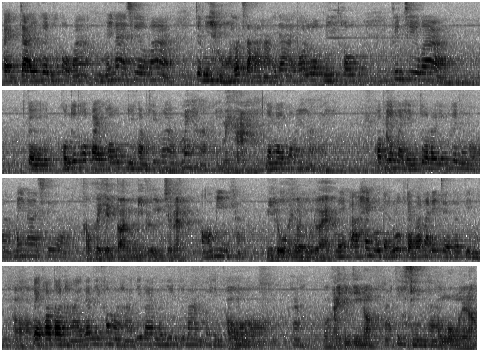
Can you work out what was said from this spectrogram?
แปลกใจเพื่อนเขาบอกว่าไม่น่าเชื่อว่าจะมีหมอรักษาหายได้ เพราะโรคนี้เขาขึ้นชื่อว่า เกิดคนทั่วๆไปเขามีความคิดว่าไม่หาย ไม่หาย ยังไงก็ไม่หาย พอเพื่อนมาเห็นตัวเราเองเพื่อนยังบอกว่าไม่น่าเชื่อ เขาเคยเห็นตอนมีผื่นใช่ไหมอ๋อมีค่ะ มีรูปให้เขาดูด้วยไม่อ่าให้ดูแต่รูปแต่ว่าไม่ได้เจอตัวจริงอ๋อแต่พอตอนหายแล้วนี่เข้ามาหาที่บ้านมาเยี่ยมที่บ้านเขาเห็นเขาอ๋อเลยค่ะก็หายจริงๆเนาะหายจริงๆค่ะเขางงเลยเนาะ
